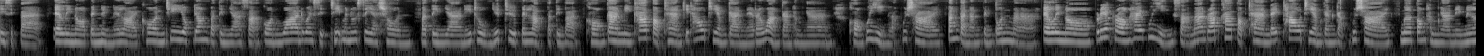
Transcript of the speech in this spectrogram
1948 เอลินอร์เป็นหนึ่งในหลายคนที่ยกย่องปฏิญญาสากลว่าด้วยสิทธิมนุษยชน ปฏิญญานี้ถูกยึดถือเป็นหลักปฏิบัติของการมีค่าตอบแทนที่เท่าเทียมกันในระหว่างการทำงาน ของผู้หญิงและผู้ชาย ตั้งแต่นั้นเป็นต้นมา เอลินอร์เรียกร้องให้ผู้หญิงสามารถรับค่าตอบแทนได้เท่าเทียมกันกับผู้ชาย เมื่อต้องทำงานในเนื้อ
